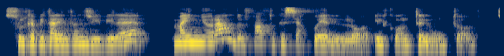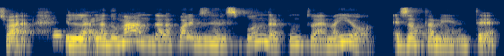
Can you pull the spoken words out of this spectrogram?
sul capitale intangibile ma ignorando il fatto che sia quello il contenuto. Cioè okay. il, la domanda alla quale bisogna rispondere appunto è ma io esattamente,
